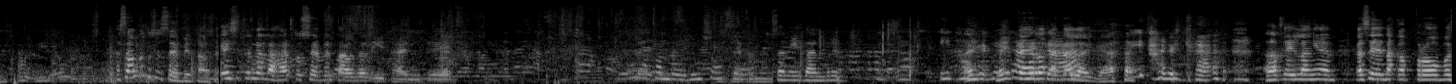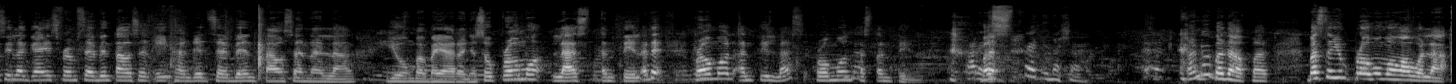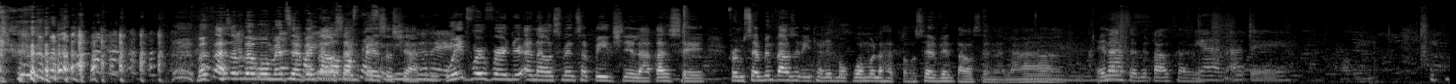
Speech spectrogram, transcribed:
Kasama to sa 7,000. Guys, ito na lahat to 7,800. Pambili siya, sir. 7,800. 800. May pera ka talaga. May 800 ka. Okay lang yan. Kasi naka-promo sila guys from 7,800, 7,000 na lang yung babayaran nyo. So promo last until, ade, promo until last? Promo last until. Pare, Bas- pwede na siya. Ano ba dapat? Basta yung promo mawawala. But as of the moment, 7,000 pesos siya. Wait for further announcement sa page nila kasi from 7,800 mo kuha mo lahat to, 7,000 na lang. Eh na, 7,000. Yan, ate.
